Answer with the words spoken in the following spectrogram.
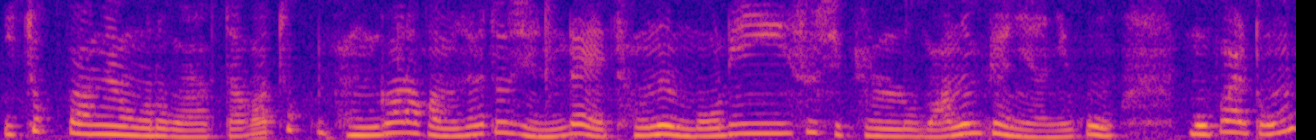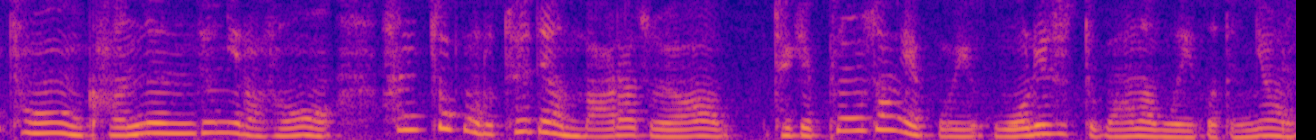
이쪽 방향으로 말았다가 조금 번갈아 가면서 해주시는데 저는 머리숱이 별로 많은 편이 아니고 모발도 엄청 가는 편이라서 한쪽으로 최대한 말아줘야 되게 풍성해 보이고 머리숱도 많아 보이거든요.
